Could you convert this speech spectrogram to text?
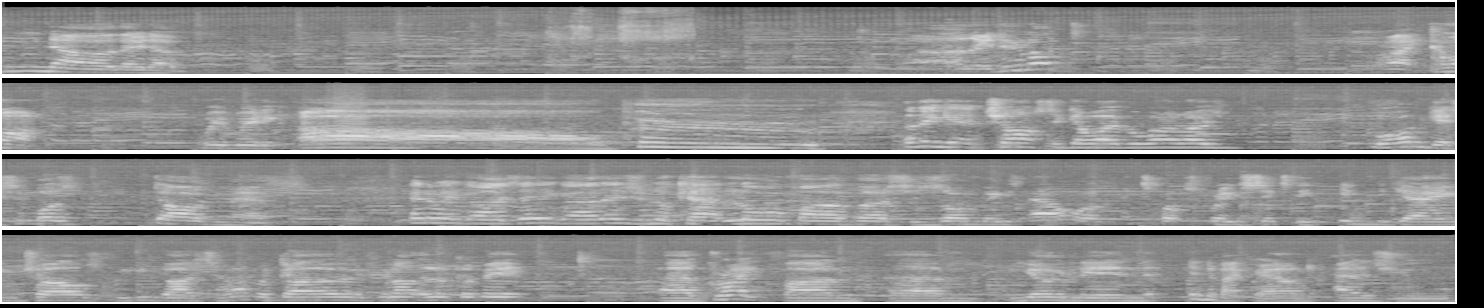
No, they don't. Uh, they do not. Right, come on. We really... Oh, poo. I didn't get a chance to go over one of those, what I'm guessing was dog mess. Anyway guys, there you go, there's your look at Lawnmower vs Zombies out on Xbox 360 indie game trials for you guys to have a go if you like the look of it. Uh, great fun, um, yodeling in the background as you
